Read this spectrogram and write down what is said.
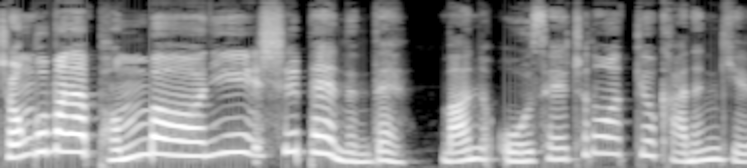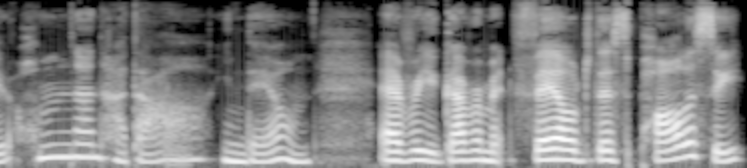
정부마다 번번이 실패했는데 만 5세 초등학교 가는 길 험난하다인데요. Every government failed this policy.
